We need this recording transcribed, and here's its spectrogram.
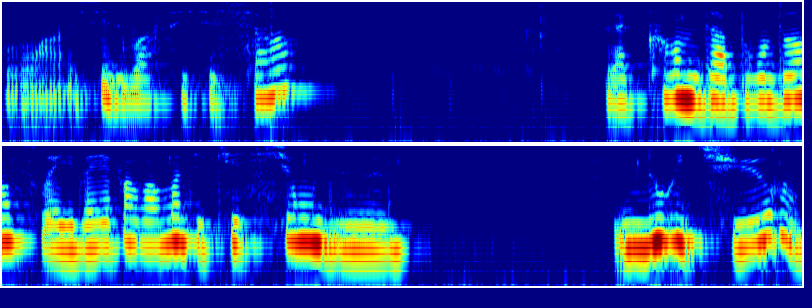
on va essayer de voir si c'est ça. La corne d'abondance, ouais, il va y avoir vraiment des questions de nourriture.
